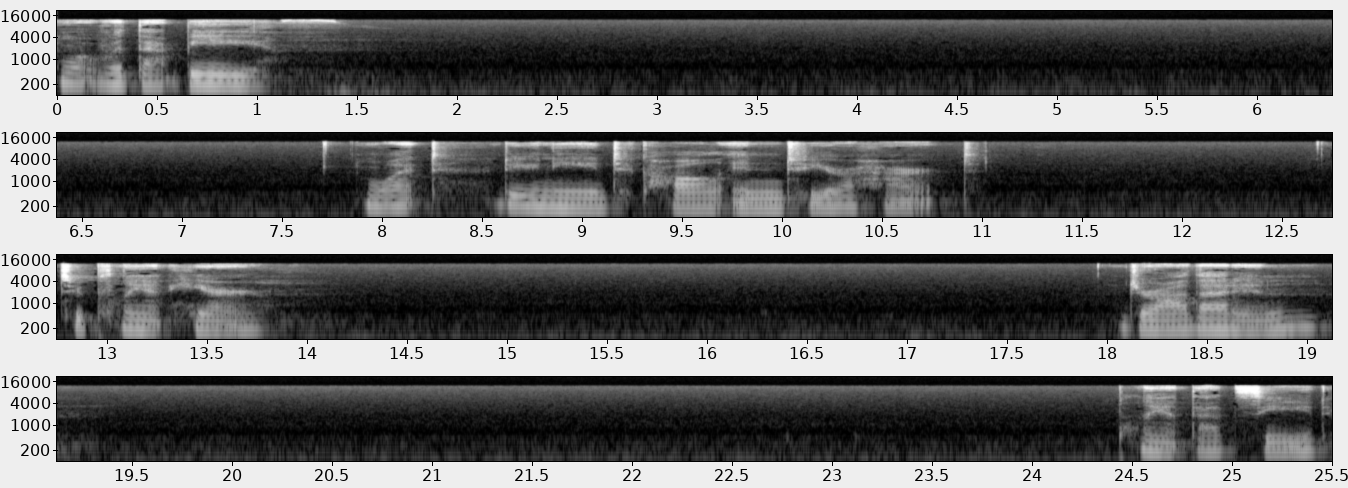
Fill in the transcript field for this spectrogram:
what would that be? What do you need to call into your heart to plant here? Draw that in. Plant that seed.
